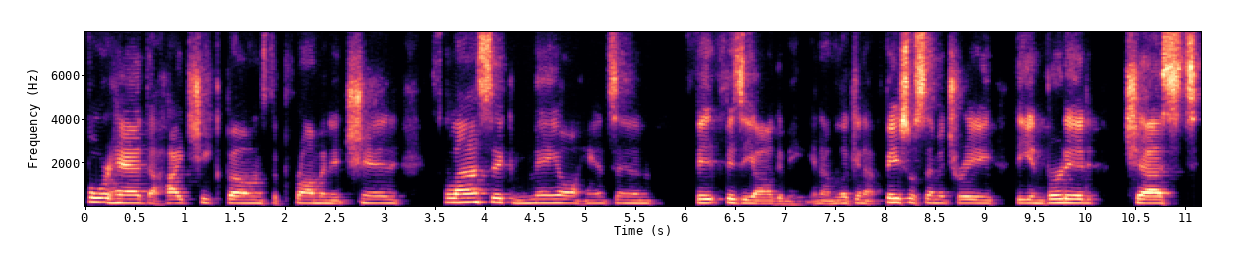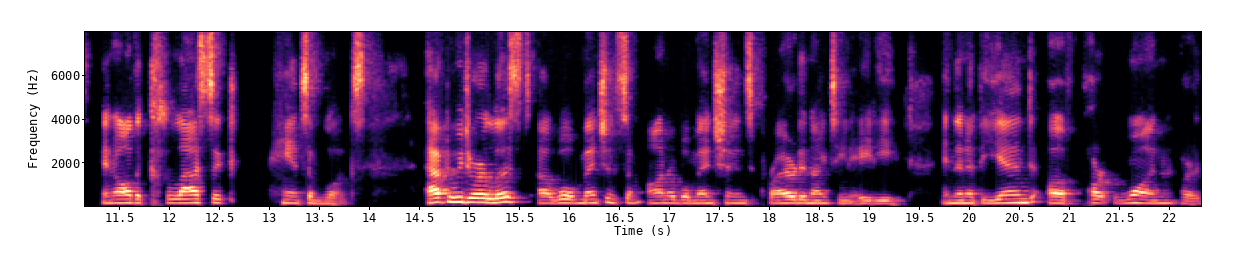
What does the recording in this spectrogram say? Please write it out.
forehead the high cheekbones the prominent chin classic male handsome physiognomy. And i'm looking at facial symmetry the inverted chest and all the classic handsome looks. After we do our list uh, we'll mention some honorable mentions prior to 1980 and then at the end of part one, or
